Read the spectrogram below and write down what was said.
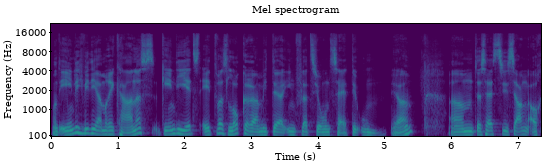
Und ähnlich wie die Amerikaner gehen die jetzt etwas lockerer mit der Inflationsseite um. Ja, ähm, das heißt, sie sagen auch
